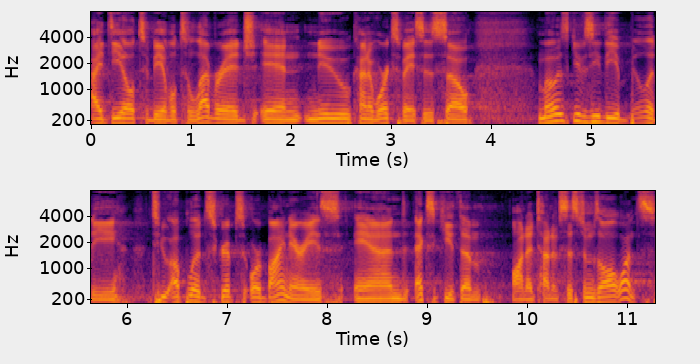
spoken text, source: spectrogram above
ideal to be able to leverage in new kind of workspaces. So Moz gives you the ability to upload scripts or binaries and execute them on a ton of systems all at once.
